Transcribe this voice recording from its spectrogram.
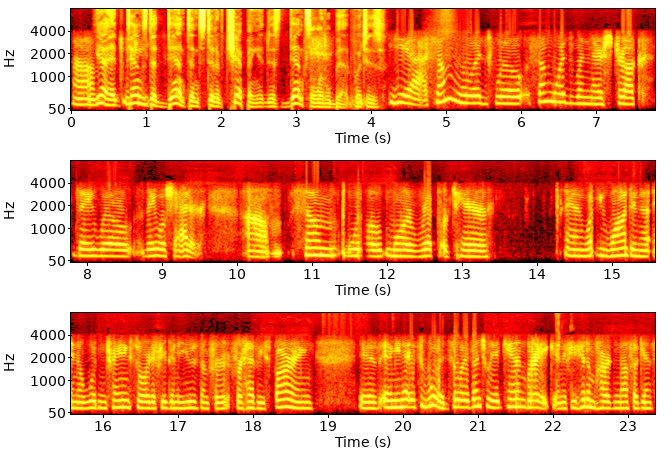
Um, yeah, it tends to dent instead of chipping. It just dents a little bit, which is Yeah, some woods will. Some woods, when they're struck, they will they will shatter. Um, some will more rip or tear. And what you want in a in a wooden training sword, if you're going to use them for for heavy sparring, is I mean it's wood, so eventually it can break. And if you hit them hard enough against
